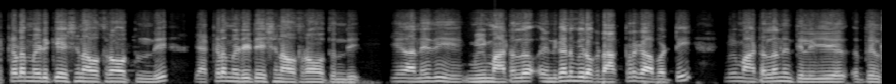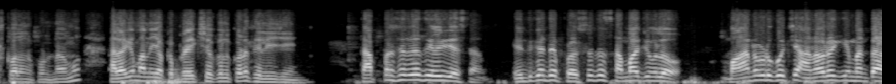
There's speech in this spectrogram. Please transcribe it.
ఎక్కడ మెడికేషన్ అవసరం అవుతుంది ఎక్కడ మెడిటేషన్ అవసరం అవుతుంది అనేది మీ మాటలో ఎందుకంటే మీరు ఒక డాక్టర్ కాబట్టి మీ మాటల్లో నేను తెలియ తెలుసుకోవాలనుకుంటున్నాము. అలాగే మన యొక్క ప్రేక్షకులకు కూడా తెలియజేయండి. తప్పనిసరిగా తెలియజేస్తాను. ఎందుకంటే ప్రస్తుత సమాజంలో మానవుడికి వచ్చే అనారోగ్యం అంతా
